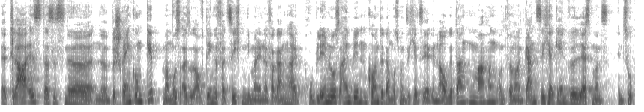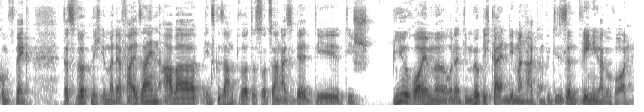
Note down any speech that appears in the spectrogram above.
Äh, klar ist, dass es eine, eine Beschränkung gibt. Man muss also auf Dinge verzichten, die man in der Vergangenheit problemlos kostenlos einbinden konnte. Da muss man sich jetzt sehr genau Gedanken machen. Und wenn man ganz sicher gehen will, lässt man es in Zukunft weg. Das wird nicht immer der Fall sein, aber insgesamt wird es sozusagen, also der, die, die Spielräume oder die Möglichkeiten, die man hat, irgendwie, die sind weniger geworden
